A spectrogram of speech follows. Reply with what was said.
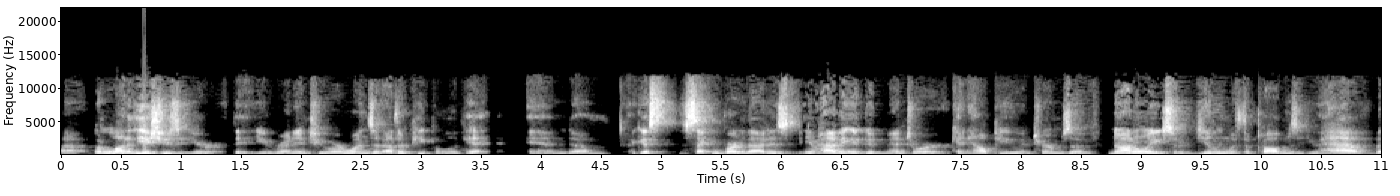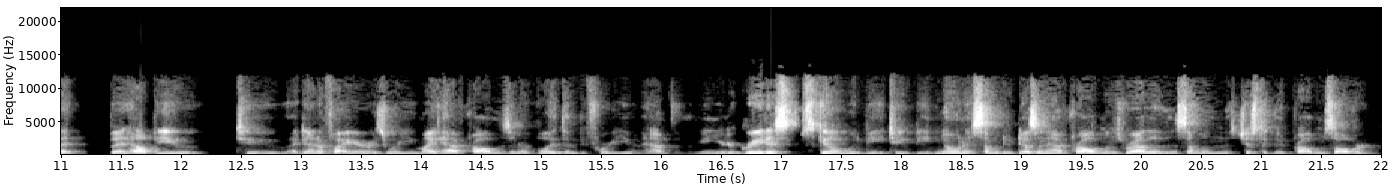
Uh, but a lot of the issues that you're that you run into are ones that other people have hit. And um, i guess the second part of that is you know having a good mentor can help you in terms of not only sort of dealing with the problems that you have but but help you to identify areas where you might have problems and avoid them before you even have them. I mean, your greatest skill would be to be known as someone who doesn't have problems rather than someone that's just a good problem solver.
